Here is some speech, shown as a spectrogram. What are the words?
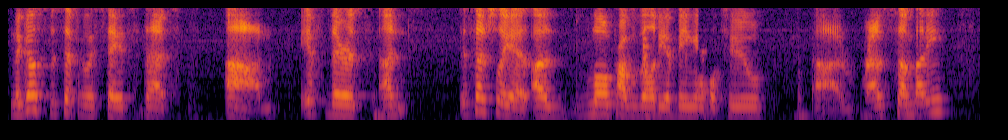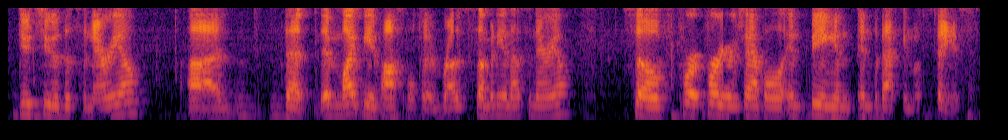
And the ghost specifically states that um, if there's an essentially a, a low probability of being able to uh, res somebody due to the scenario, uh, that it might be impossible to res somebody in that scenario. So, for for your example, in being in, in the vacuum of space,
